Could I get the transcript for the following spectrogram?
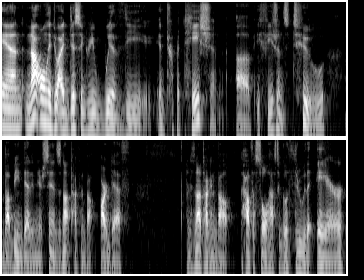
And not only do I disagree with the interpretation of Ephesians 2 about being dead in your sins, it's not talking about our death, and it's not talking about how the soul has to go through the air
